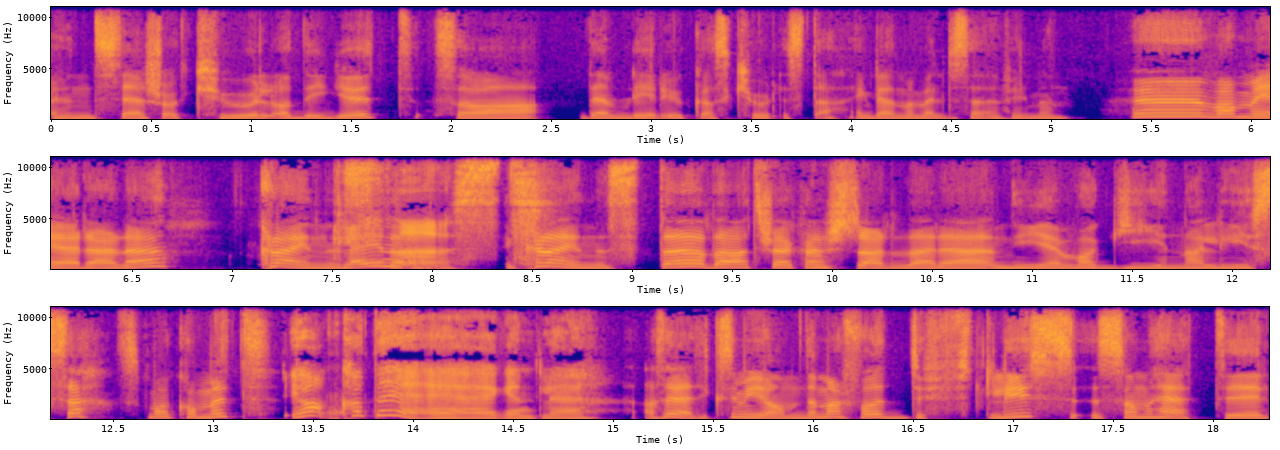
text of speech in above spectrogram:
hun ser så kul og digg ut, så det blir ukas kuleste. Jeg gleder meg veldig til å se den filmen. Eh, hva mer er det? Kleineste. Kleinest. Kleineste, da tror jeg kanskje det er det der nye vaginalyset som har kommet. Ja, hva det er egentlig? Altså, jeg vet ikke så mye om det, men i hvert fall et duftlys som heter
